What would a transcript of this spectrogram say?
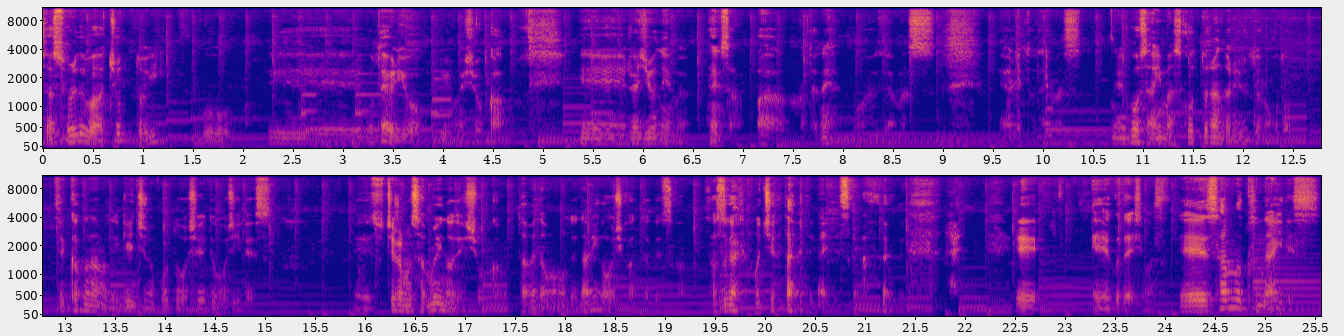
さあ、それではちょっと一個、えー、お便りを読みましょうか。えー、ラジオネーム、ヘンさん。あ、またね、おはようございます。ありがとうございます。えー、ゴーさん、今、スコットランドにいるとのこと。せっかくなので、現地のことを教えてほしいです。えー、そちらも寒いのでしょうか？食べたもので何が美味しかったですか？さすがに餅は食べてないですか？はい。えー、えー、答えします。えー、寒くないです。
